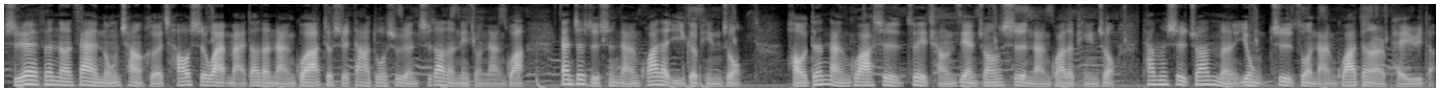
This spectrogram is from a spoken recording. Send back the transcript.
十月份呢，在农场和超市外买到的南瓜就是大多数人知道的那种南瓜，但这只是南瓜的一个品种。好的南瓜是最常见装饰南瓜的品种，它们是专门用制作南瓜灯而培育的。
